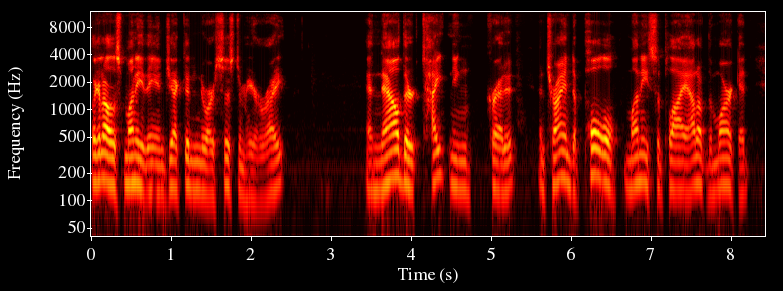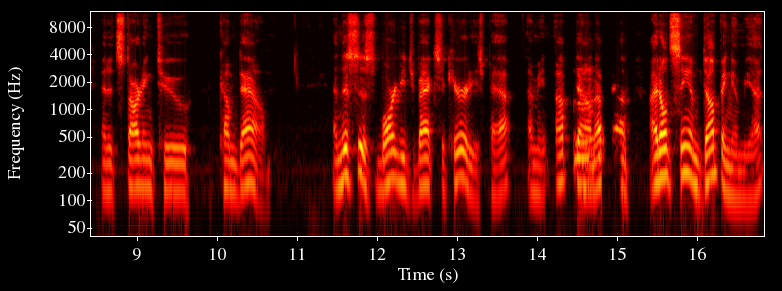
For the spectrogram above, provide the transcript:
Look at all this money they injected into our system here, right? And now they're tightening credit and trying to pull money supply out of the market, and it's starting to come down. And this is mortgage backed securities, Pat. I mean, up, down, Mhm. up, down. I don't see them dumping them yet.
